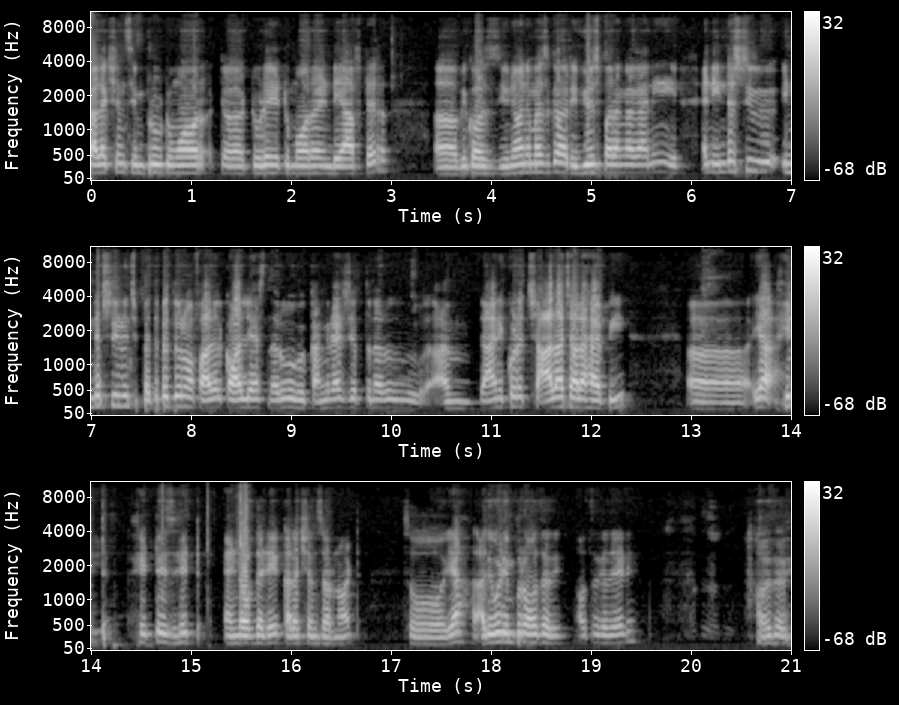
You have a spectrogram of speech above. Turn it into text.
collections improve tomorrow today tomorrow and day after because యునానిమస్గా రివ్యూస్ పరంగా కానీ అండ్ ఇండస్ట్రీ ఇండస్ట్రీ నుంచి పెద్ద పెద్ద మా ఫాదర్ కాల్ చేస్తున్నారు కంగ్రాట్స్ చెప్తున్నారు. దానికి కూడా చాలా చాలా happy yeah hit hit is hit end of the day collections are not so yeah అది కూడా ఇంప్రూవ్ అవుతుంది. అవుతుంది కదా అవుతుంది.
